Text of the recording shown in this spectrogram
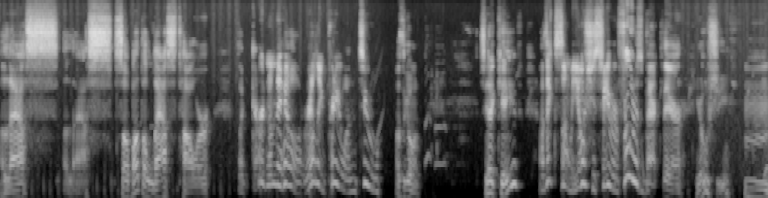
Alas, alas. So about the last tower, the garden on the hill, really pretty one too. How's it going? See that cave? I think some of Yoshi's favorite food is back there. Yoshi? Hmm.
